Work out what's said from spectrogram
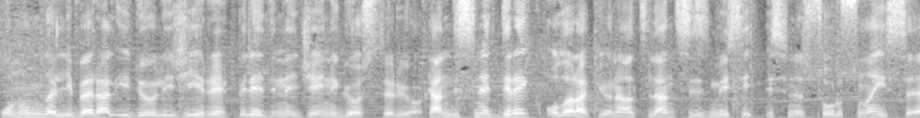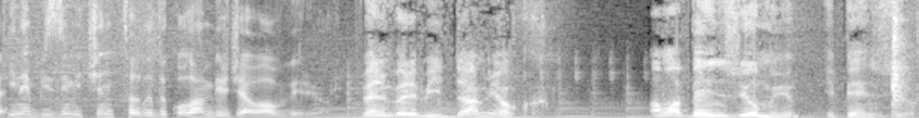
onun da liberal ideolojiyi rehber edineceğini gösteriyor. Kendisine direkt olarak yöneltilen siz Mesih misiniz sorusuna ise yine bizim için tanıdık olan bir cevabı veriyor. Benim böyle bir iddiam yok. Ama benziyor muyum? E, benziyor.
